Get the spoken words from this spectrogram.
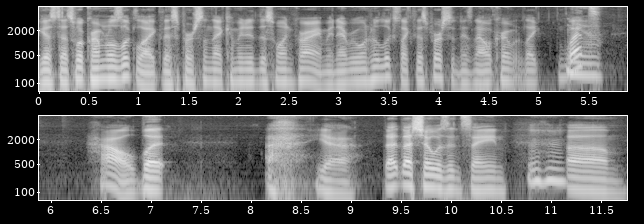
guess that's what criminals look like. This person that committed this one crime, and everyone who looks like this person is now a criminal. Like what? Yeah. How? But uh, yeah, that that show was insane. Mm-hmm. Um,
